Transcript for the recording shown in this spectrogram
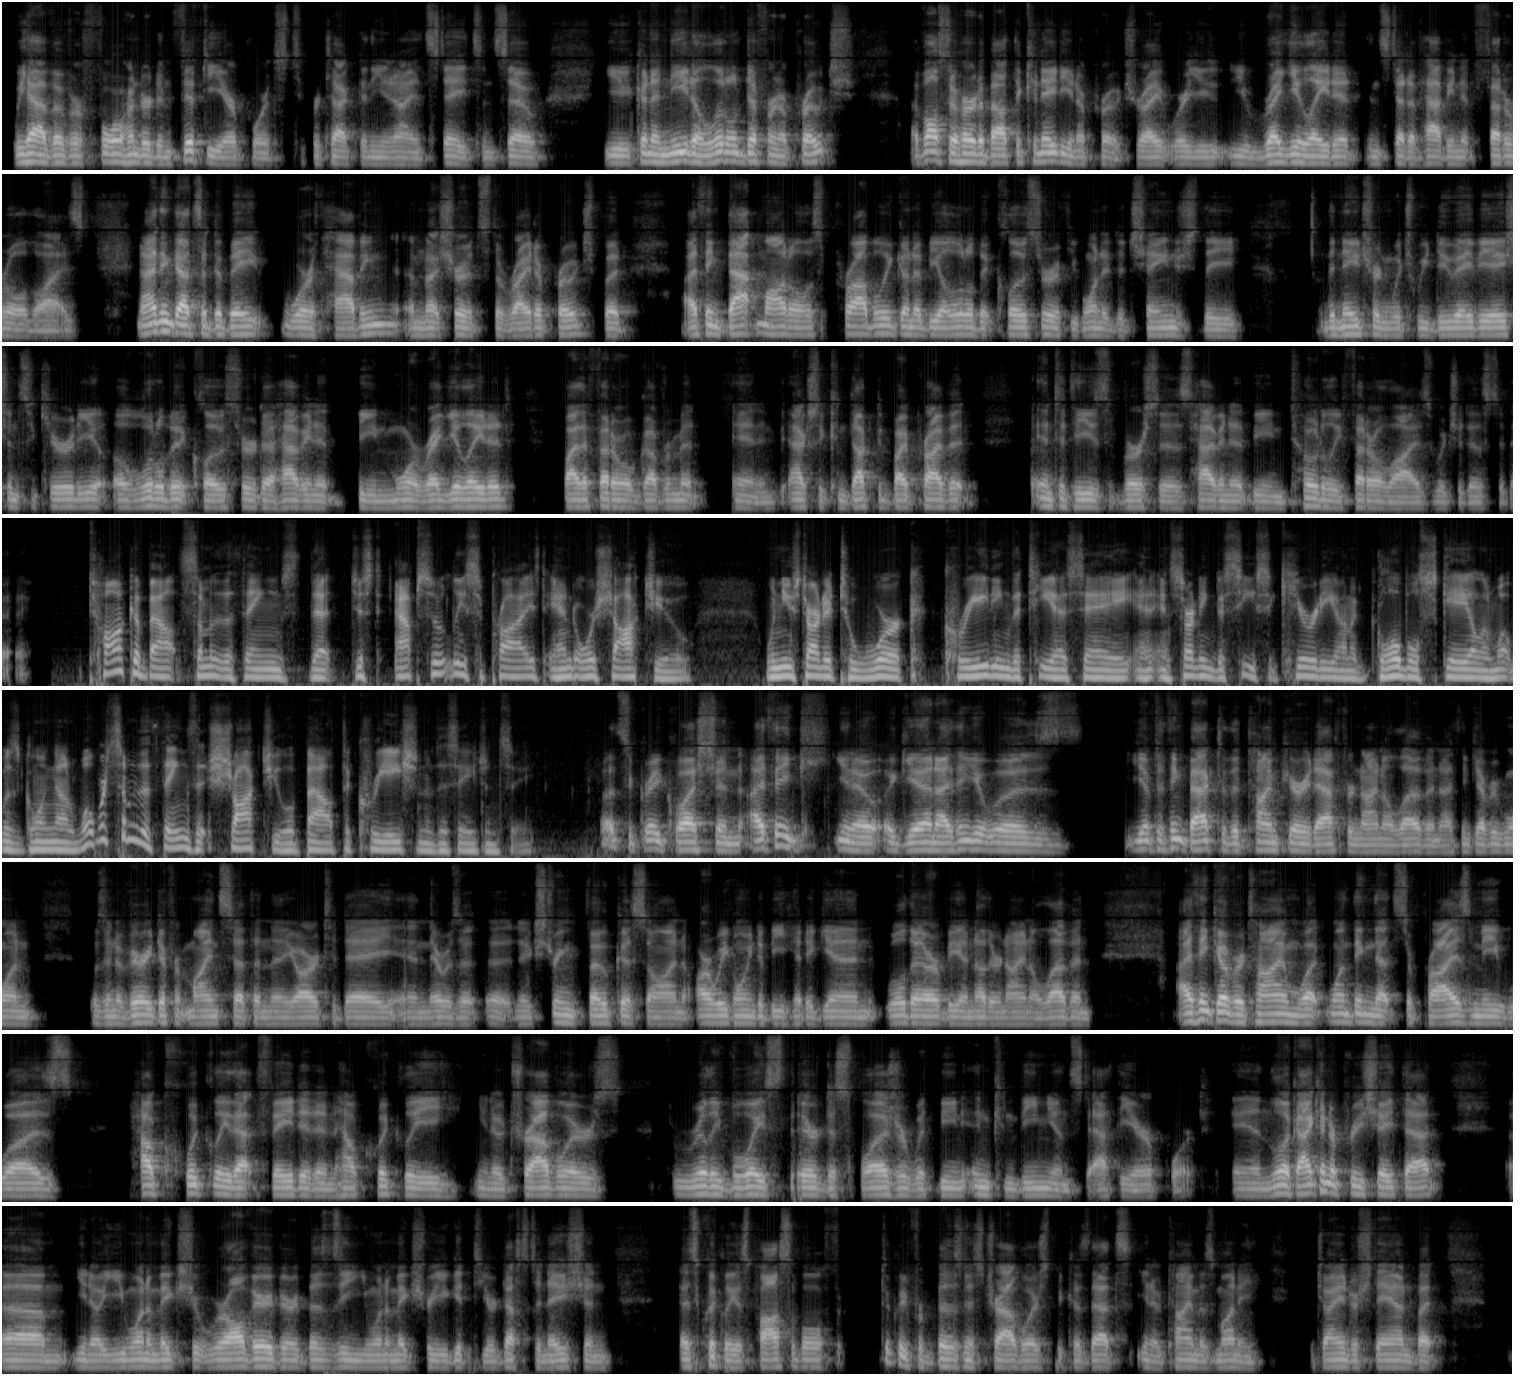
We have over 450 airports to protect in the United States, and so you're going to need a little different approach I've also heard about the Canadian approach, right, where you you regulate it instead of having it federalized. And I think that's a debate worth having. I'm not sure it's the right approach, but I think that model is probably going to be a little bit closer if you wanted to change the the nature in which we do aviation security a little bit closer to having it being more regulated by the federal government and actually conducted by private entities versus having it being totally federalized, which it is today talk about some of the things that just absolutely surprised and or shocked you when you started to work creating the TSA and, and, starting to see security on a global scale and what was going on? What were some of the things that shocked you about the creation of this agency? That's a great question. I think, you know, again, I think it was, you have to think back to the time period after 9 11. I think everyone was in a very different mindset than they are today. And there was a, an extreme focus on are we going to be hit again? Will there be another 9 11? I think over time, what one thing that surprised me was how quickly that faded and how quickly, you know, travelers really voiced their displeasure with being inconvenienced at the airport. And look, I can appreciate that. Um, you know, you want to make sure we're all very, very busy. And you want to make sure you get to your destination as quickly as possible, particularly for business travelers, because that's, you know, time is money, which I understand. But,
